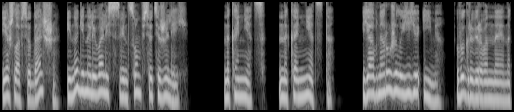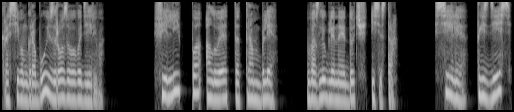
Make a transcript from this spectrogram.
Я шла все дальше, и ноги наливались свинцом все тяжелей. Наконец, наконец-то я обнаружила ее имя выгравированная на красивом гробу из розового дерева. Филиппа Алуэтта Трамбле, возлюбленная дочь и сестра. «Селия, ты здесь?»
